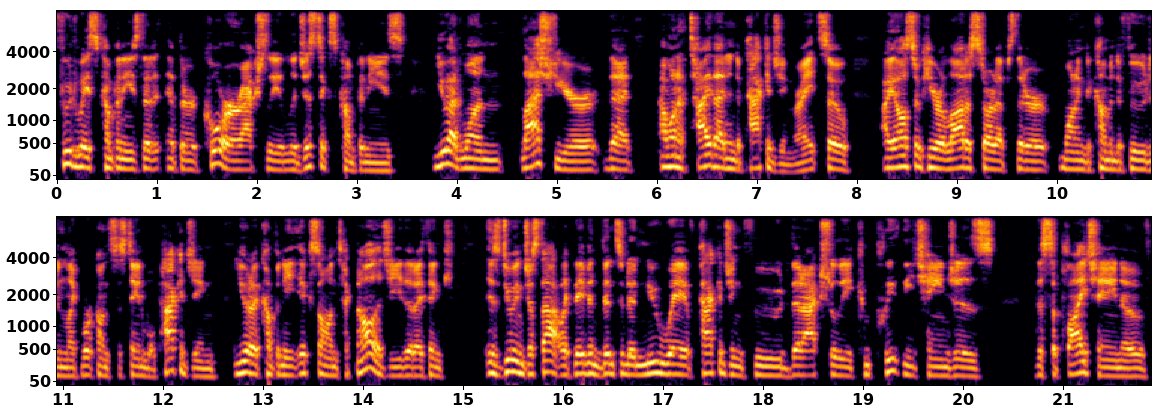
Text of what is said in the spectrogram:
food waste companies that at their core are actually logistics companies. You had one last year that I want to tie that into packaging, right? So I also hear a lot of startups that are wanting to come into food and like work on sustainable packaging. You had a company, Ixon Technology, that I think is doing just that. Like they've invented a new way of packaging food that actually completely changes the supply chain of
